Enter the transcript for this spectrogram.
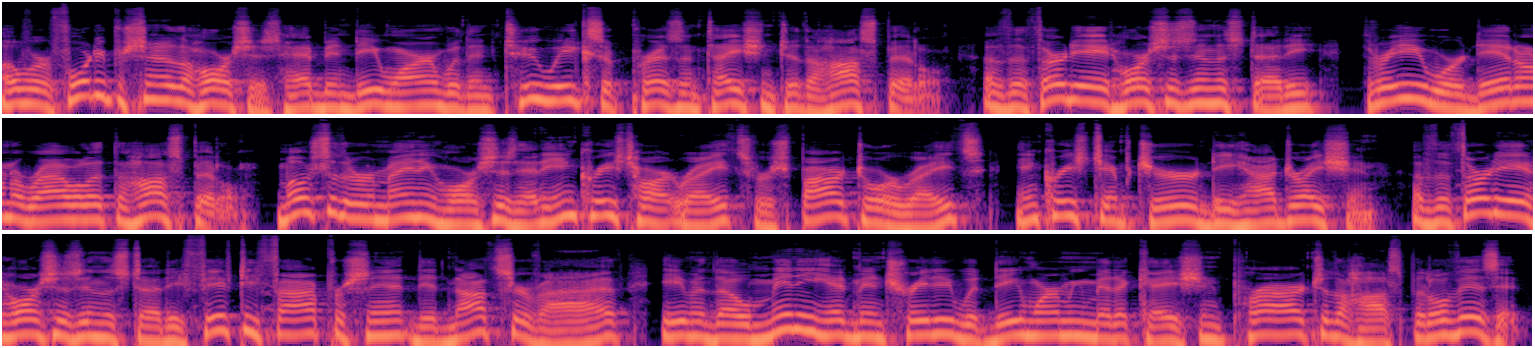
Over 40% of the horses had been dewormed within two weeks of presentation to the hospital. Of the 38 horses in the study, three were dead on arrival at the hospital. Most of the remaining horses had increased heart rates, respiratory rates, increased temperature, and dehydration. Of the 38 horses in the study, 55% did not survive, even though many had been treated with deworming medication prior to the hospital visit.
